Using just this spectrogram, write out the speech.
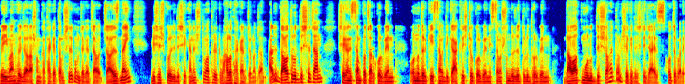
বেঈমান হয়ে যাওয়ার আশঙ্কা থাকে, তাহলে সেরকম জায়গায় যাওয়া জায়েজ নাই। বিশেষ করে যদি সেখানে শুধুমাত্র একটু ভালো থাকার জন্য যান। আর যদি দাওয়াতের উদ্দেশ্যে যান, সেখানে ইসলাম প্রচার করবেন, অন্যদেরকে ইসলামের দিকে আকৃষ্ট করবেন, ইসলামের সৌন্দর্য তুলে ধরবেন, দাওয়াত মূল উদ্দেশ্য হয়, তাহলে সেক্ষেত্রে সেটি জায়েজ হতে পারে।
